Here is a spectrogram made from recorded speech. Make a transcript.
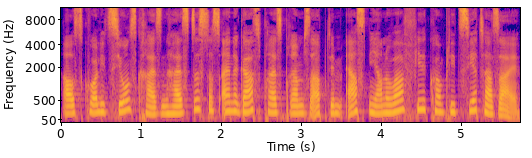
Aus Koalitionskreisen heißt es, dass eine Gaspreisbremse ab dem 1. Januar viel komplizierter sei.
